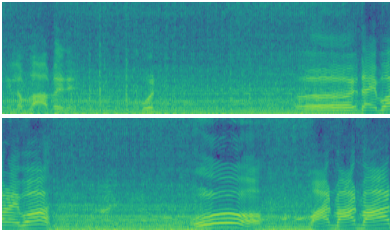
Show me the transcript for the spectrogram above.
เห็นล้ำล้ำเลยนี่คนเออได้บ่ได้บ่โอ้หมานหมานหมาน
